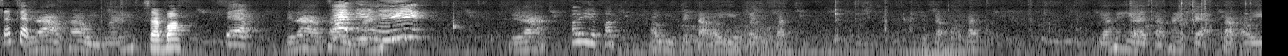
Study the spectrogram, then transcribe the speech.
แซ่บเดด้าเอาข้าวอีกไหมแซ่บบ่ๆแซ่บเดด้าเอาข้าแซ่วบอีกอีไหมหลีเดด้าเอาอยู่กับเอาอีกจะตักเอาเองไปถูกปะจะตักเอาไปอย่าให้ยายตักให้แกะตักเอาเอ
